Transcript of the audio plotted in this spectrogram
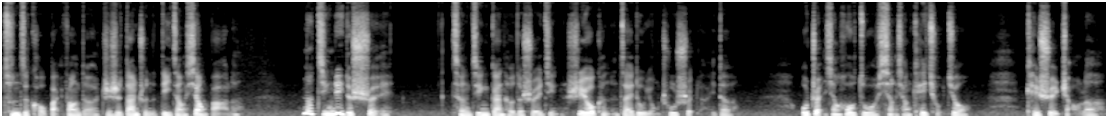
村子口摆放的只是单纯的地藏像罢了。那井里的水，曾经干涸的水井是有可能再度涌出水来的。我转向后座，想向 K 求救。K 睡着了，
